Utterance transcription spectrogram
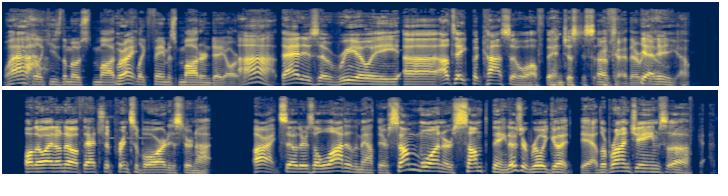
Wow. I feel like he's the most mod- Right. like famous modern day artist. Ah, that is a really. Uh, I'll take Picasso off then, just to say. Okay, there we yeah, go. there you go. Although I don't know if that's the principal artist or not. All right, so there's a lot of them out there. Someone or something. Those are really good. Yeah, LeBron James. Oh God,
